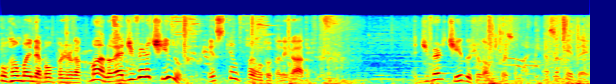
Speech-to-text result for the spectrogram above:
O Rambo ainda é bom pra jogar com... Mano, é divertido. Esse que é o ponto, tá ligado? É divertido jogar com o personagem. Essa que é a ideia.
